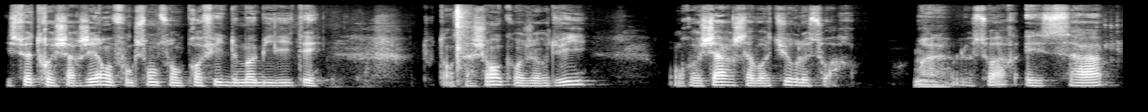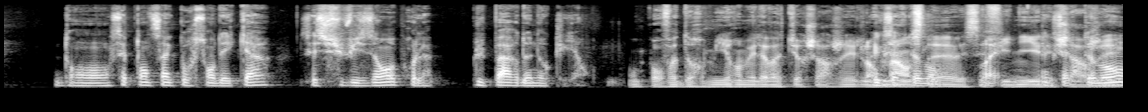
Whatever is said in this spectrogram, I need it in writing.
il souhaite recharger en fonction de son profil de mobilité. Tout en sachant qu'aujourd'hui on recharge sa voiture le soir. Voilà. Le soir et ça, dans 75% des cas, c'est suffisant pour la plupart de nos clients. On va dormir, on met la voiture chargée, le lendemain on se lève et c'est Ouais, fini, elle est chargée.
